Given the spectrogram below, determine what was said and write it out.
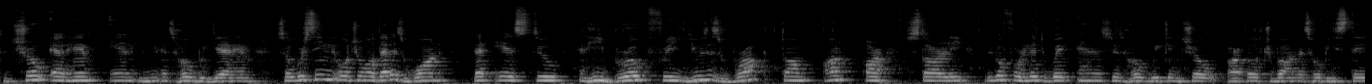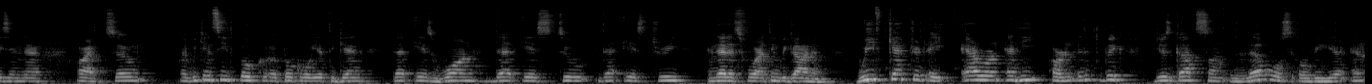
to throw at him and let's hope we get him. So we're seeing the Ultra Ball, that is one, that is two, and he broke free, uses Rock Tomb on our Starly. Let's go for Litwick, and let's just hope we can throw our Ultra Ball, and let's hope he stays in there. Alright, so uh, we can see the Poke uh, Pokeball yet again. That is one, that is two, that is three, and that is four. I think we got him. We've captured a Aron, and he, our Litwick, just got some levels over here, and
